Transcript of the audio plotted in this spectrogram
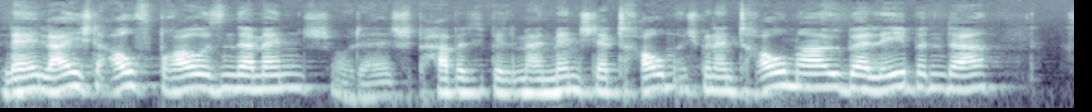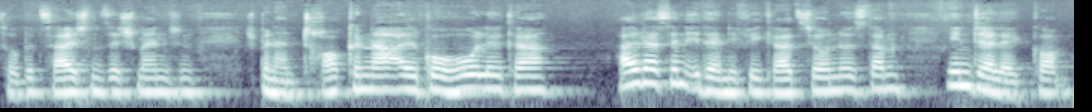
leicht aufbrausender Mensch oder ich, habe, ich bin ein Mensch, der Traum, ich bin ein Trauma-Überlebender, so bezeichnen sich Menschen, ich bin ein trockener Alkoholiker. All das sind Identifikationen, das am Intellekt kommt.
